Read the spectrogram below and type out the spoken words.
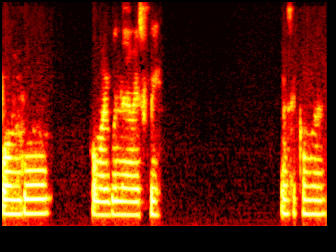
pongo como alguna vez fui. No sé cómo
